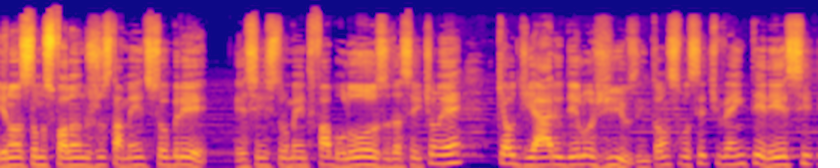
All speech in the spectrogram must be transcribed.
E nós estamos falando justamente sobre esse instrumento fabuloso da Seichoné, que é o Diário de Elogios. Então, se você tiver interesse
